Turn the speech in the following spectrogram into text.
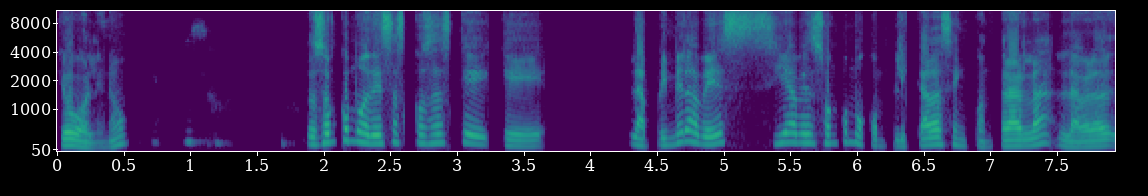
qué vole, ¿no? Entonces son como de esas cosas que, que la primera vez sí a veces son como complicadas encontrarla, la verdad,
